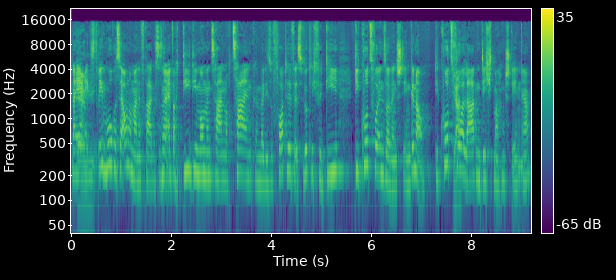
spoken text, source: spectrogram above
Naja, ähm, extrem hoch ist ja auch nochmal eine Frage. Es sind einfach die, die momentan noch zahlen können, weil die Soforthilfe ist wirklich für die, die kurz vor Insolvenz stehen. Genau. Die kurz ja. vor Laden dicht machen stehen, ja.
